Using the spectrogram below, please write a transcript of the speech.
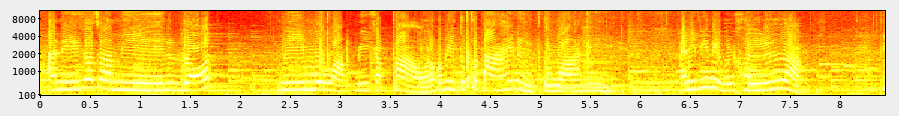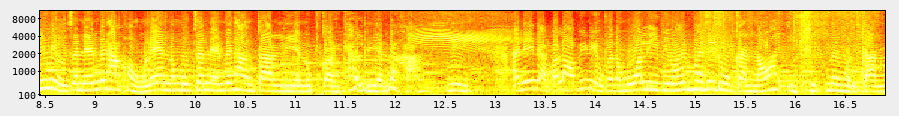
อันนี้ก็จะมีรถ มีหมวก มีกระเป๋า แล้วก็มีตุ๊กตาให้หนึ่งตัวนี่ อันนี้พี่หมิวเป็นคนเลือก พี่หมิวจะเน้นไปทางของเล่น น้องมุกจะเน้นไปทางการเรียนอุปกรณ์การเรียนนะคะ นี่ อันนี้เดี๋ยวก็รอพี่หมิวกับน้องมุกว่ารีวิวให้เพื่อนได้ดูกันเนาะ อีกคลิปหนึ่งเหมือนกัน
